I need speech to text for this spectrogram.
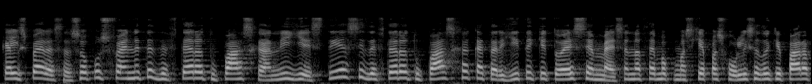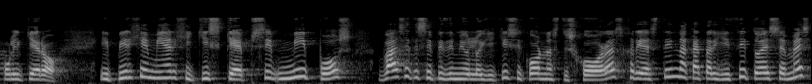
Καλησπέρα σας. Όπως φαίνεται, Δευτέρα του Πάσχα ανοίγει εστίαση, Δευτέρα του Πάσχα καταργείται και το SMS. Ένα θέμα που μας είχε απασχολήσει εδώ και πάρα πολύ καιρό. Υπήρχε μια αρχική σκέψη, μήπως βάσει της επιδημιολογικής εικόνας της χώρας χρειαστεί να καταργηθεί το SMS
